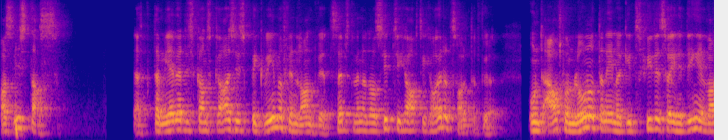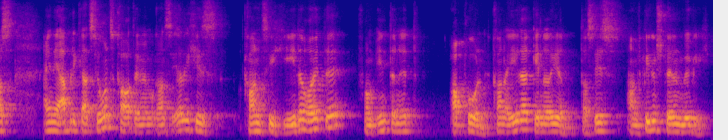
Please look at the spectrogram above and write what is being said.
Was ist das? Der Mehrwert ist ganz klar, es ist bequemer für den Landwirt, selbst wenn er da 70, 80 Euro zahlt dafür. Und auch beim Lohnunternehmer gibt es viele solche Dinge, was eine Applikationskarte, wenn man ganz ehrlich ist, kann sich jeder heute vom Internet abholen. Kann jeder generieren. Das ist an vielen Stellen möglich.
